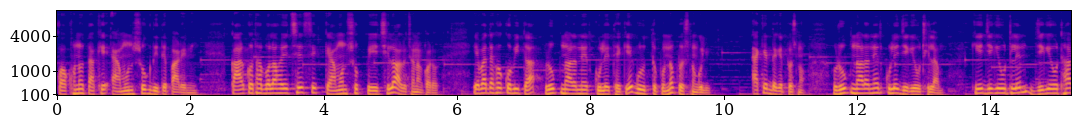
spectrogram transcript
কখনো তাকে এমন সুখ দিতে পারেনি। কার কথা বলা হয়েছে সে কেমন সুখ পেয়েছিল আলোচনা করো। এবার দেখো কবিতা রূপনারায়ণের কুলে থেকে গুরুত্বপূর্ণ প্রশ্নগুলি। একের দাগের প্রশ্ন, রূপনারায়ণের কুলে জেগে উঠিলাম। কে জেগে উঠলেন? জেগে ওঠার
